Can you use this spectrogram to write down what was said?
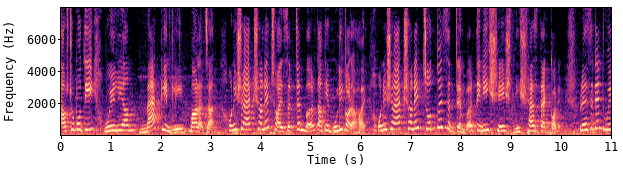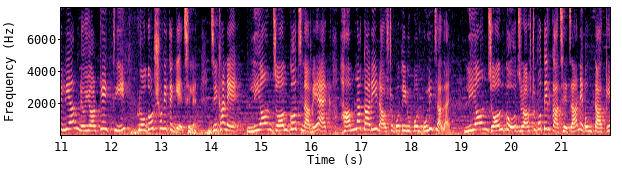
রাষ্ট্রপতি উইলিয়াম ম্যাককিনলি মারা যান। উনিশশো এক সালে ছয় সেপ্টেম্বর তাকে গুলি করা হয়। উনিশশো এক সালে চোদ্দই সেপ্টেম্বর তিনি শেষ নিঃশ্বাস ত্যাগ করেন। প্রেসিডেন্ট উইলিয়াম নিউ ইয়র্কে একটি প্রদর্শনীতে গিয়েছিলেন, যেখানে লিওন জলগোজ নামে এক হামলাকারী রাষ্ট্রপতির উপর গুলি চালায়। লিওন জলগোজ রাষ্ট্রপতির কাছে যান এবং তাকে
